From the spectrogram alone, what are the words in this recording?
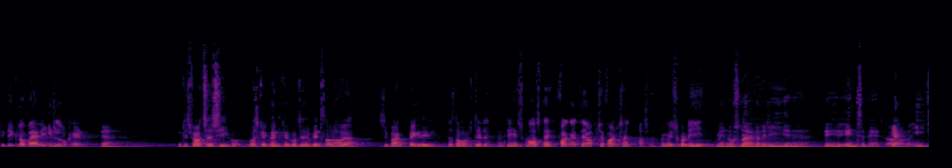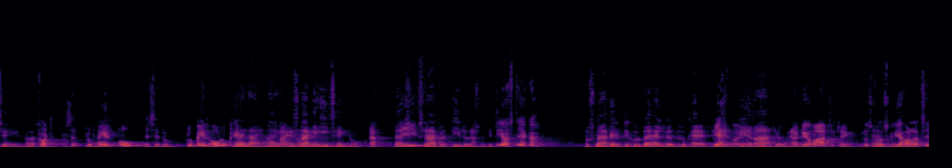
det, Det er globale i det lokale. Ja. det, det svarer til at sige, hvor, hvor skal jeg gå hen? Skal jeg gå til venstre eller højre? Så siger bare begge dele, så står man stille. Men det er sgu da også det. Folk er det er op til folk selv. Altså, må vi sgu lige... Men nu snakker vi lige uh, internet og Ja. ja. IT, ikke også? Godt. Og så global og, hvad siger du? Global og lokal? Nej, nej, nej, nej, vi nej. snakker IT nu. Ja, Der det er IT. snakker de Ja, løsninger. det er også det, jeg gør. Nu snakker det globale lokalt. Det, Ja. er, det er radioen. Ja, det er jo radioting. Nu skal ja. du skal lige holde dig til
